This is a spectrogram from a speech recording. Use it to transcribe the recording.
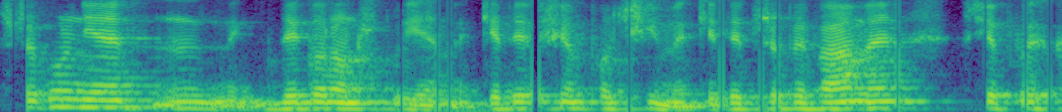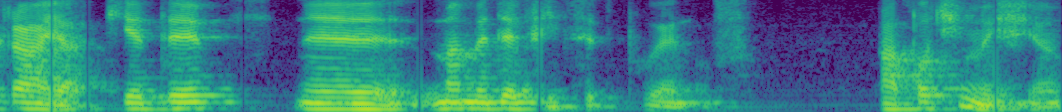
szczególnie mm, gdy gorączkujemy, kiedy się pocimy, kiedy przebywamy w ciepłych krajach, kiedy y, mamy deficyt płynów, a pocimy się,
